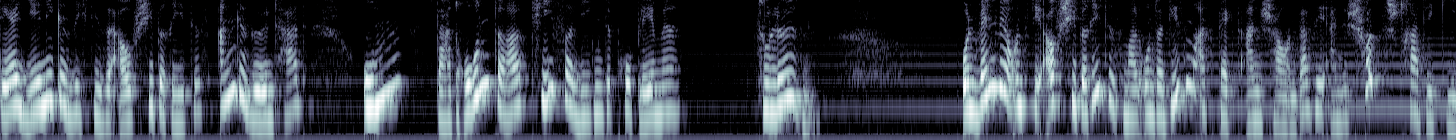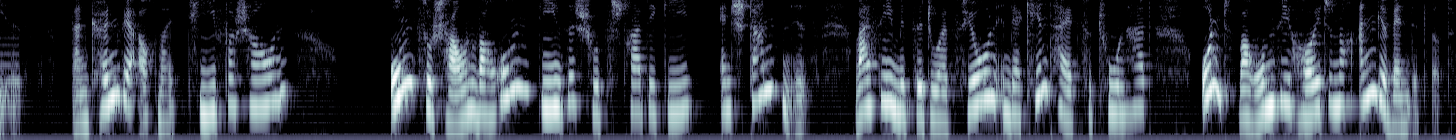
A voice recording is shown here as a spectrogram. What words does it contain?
derjenige sich diese Aufschieberitis angewöhnt hat, um darunter tiefer liegende Probleme zu lösen. Und wenn wir uns die Aufschieberitis mal unter diesem Aspekt anschauen, dass sie eine Schutzstrategie ist, dann können wir auch mal tiefer schauen, um zu schauen, warum diese Schutzstrategie entstanden ist, was sie mit Situationen in der Kindheit zu tun hat und warum sie heute noch angewendet wird.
